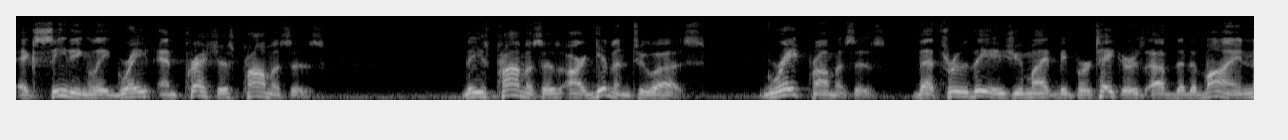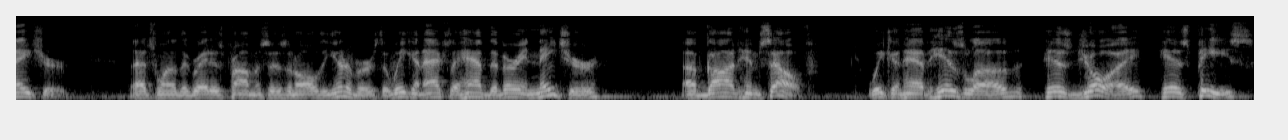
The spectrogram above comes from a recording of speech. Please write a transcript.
exceedingly great and precious promises these promises are given to us. Great promises that through these you might be partakers of the divine nature. That's one of the greatest promises in all the universe, that we can actually have the very nature of God Himself. We can have His love, His joy, His peace,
